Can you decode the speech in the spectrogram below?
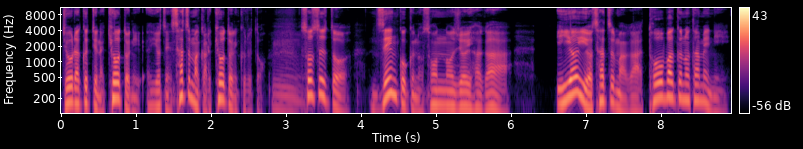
上洛っていうのは京都に要するに薩摩から京都に来ると、うん。そうすると全国の尊王攘夷派がいよいよ薩摩が倒幕のために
